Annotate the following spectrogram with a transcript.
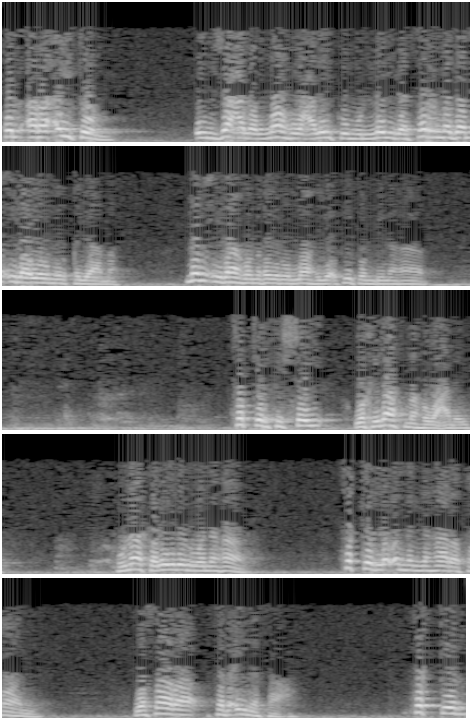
قل أرأيتم إن جعل الله عليكم الليل سرمدا إلى يوم القيامة؟ من إله غير الله يأتيكم بنهار؟ فكر في الشيء وخلاف ما هو عليه. هناك ليل ونهار. فكر لو أن النهار طال وصار سبعين ساعة. فكر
